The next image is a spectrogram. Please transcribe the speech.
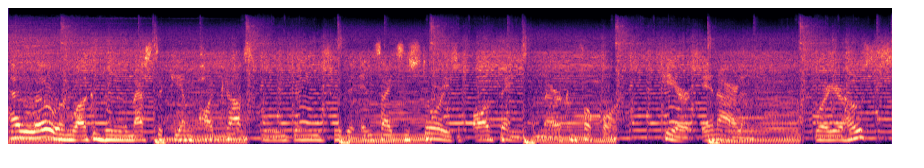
Hello and welcome to the Domestic Game Podcast, you through the insights and stories of all things American football here in Ireland. We're your hosts,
